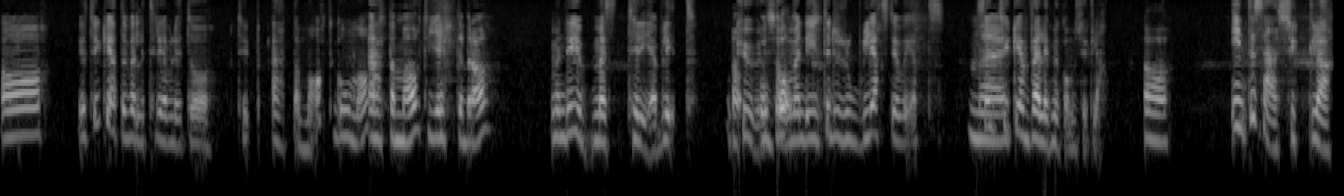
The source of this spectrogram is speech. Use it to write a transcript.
ja, jag tycker att det är väldigt trevligt att typ äta mat, god mat. Äta mat, jättebra. Men det är mest trevligt och Ja, kul och så, gott. men det är inte det roligaste jag vet. Sen Nej. tycker jag väldigt mycket om att cykla. Ja. Inte så här cykla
